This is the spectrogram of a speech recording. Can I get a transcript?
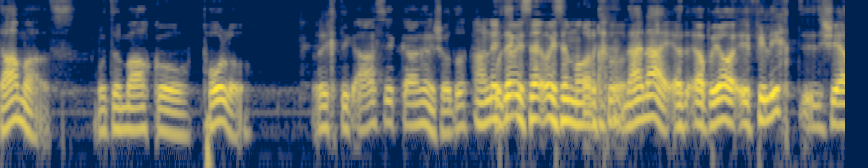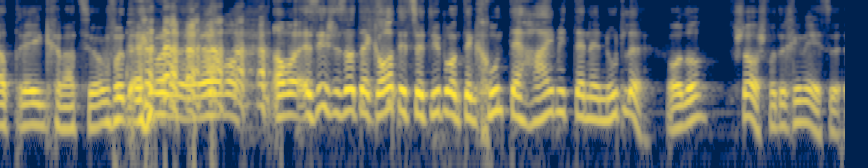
Damals, wo der Marco Polo Richtung Asien gegangen ist, oder? Ah, nicht Und unser, unser Marco. Nein, nein, aber ja, vielleicht ist er die Reinkarnation von dem. aber, aber es ist so, der geht jetzt nicht über und dann kommt der heim mit diesen Nudeln, oder? Verstehst du, von den Chinesen.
